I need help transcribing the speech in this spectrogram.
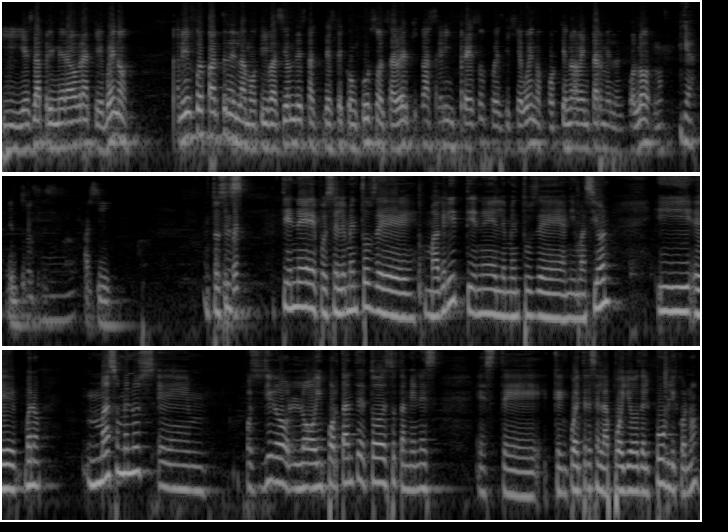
Y es la primera obra que, bueno, también fue parte de la motivación de, esta, de este concurso, al saber que iba a ser impreso, pues dije, bueno, ¿por qué no aventármelo en color, no? Ya. Entonces, así. Entonces, pues, tiene pues elementos de Magritte, tiene elementos de animación y eh, bueno, más o menos, eh, pues digo, lo importante de todo esto también es este, que encuentres el apoyo del público, ¿no?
